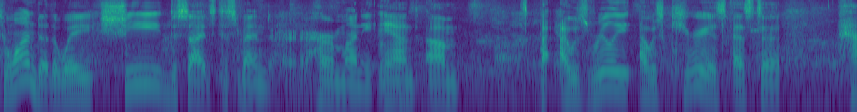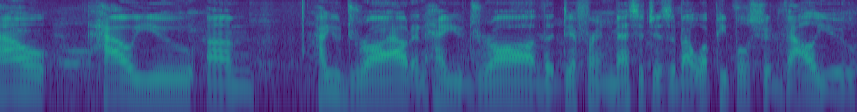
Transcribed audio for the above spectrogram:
Tawanda the way she decides to spend her, her money, and um, I, I was really I was curious as to how how you. Um, how you draw out and how you draw the different messages about what people should value,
